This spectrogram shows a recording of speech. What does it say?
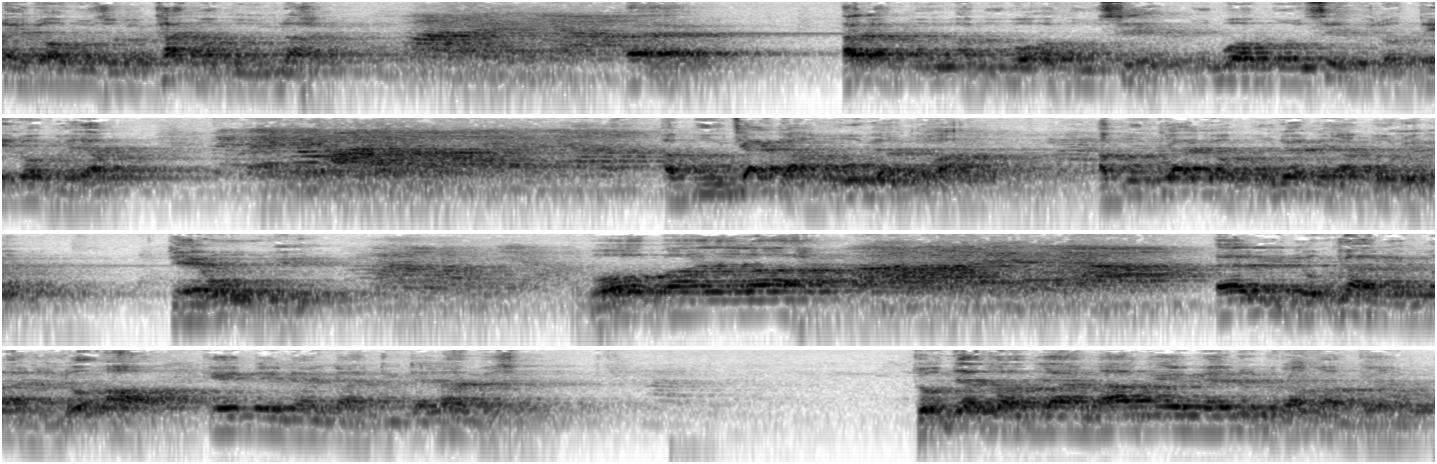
နိုင်တော့ဘူးဆိုတော့ထပ်မပူဘူးလားပါပါဗျာအဲအဲ့ဒါပူအပူပေါ်အပူစစ်ပူပေါ်ပူစစ်ပြီးတော့သိတော့မရဘူးသိတော့ပါအပူကြိုက်တာဟိုးဗျာသူကအပူကြိုက်တော့ပူတဲ့နေရာပို့လိုက်တာတဲဟုတ်လေ ဘောပါရလားအဲ့ဒီဒုက္ခတွေမှာလွတ်အောင်ကဲနေနိုင်တာဒီတလားမရှိတို့မြတ်စွာဘုရားငါကဲမယ်လို့ဘယ်တော့မှမပြောဘူး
